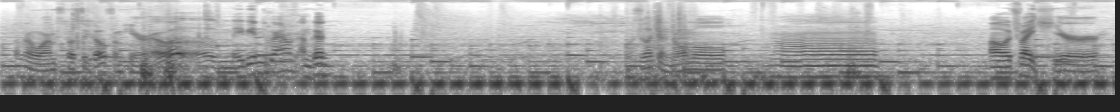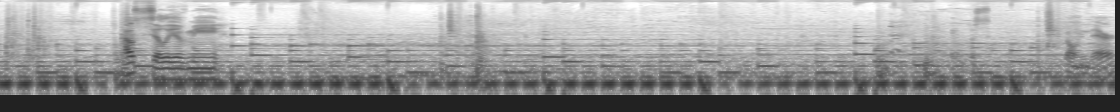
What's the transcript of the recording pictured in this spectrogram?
I don't know where I'm supposed to go from here. Oh, uh, maybe in the ground? I'm good. Is it like a normal... oh it's right here. How silly of me. Just going there.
